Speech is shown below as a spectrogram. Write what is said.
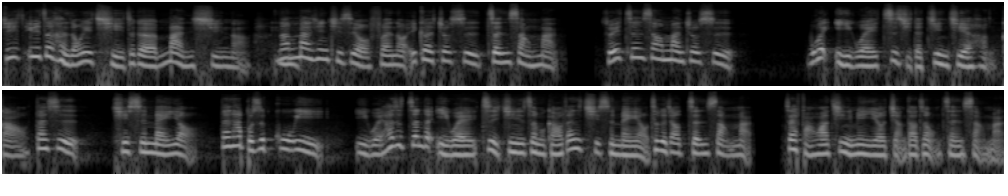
其实因为这很容易起这个慢心呐。那慢心其实有分哦，一个就是真上慢，所以真上慢就是。我以为自己的境界很高，但是其实没有。但他不是故意以为，他是真的以为自己境界这么高，但是其实没有。这个叫真上慢，在《法华经》里面也有讲到这种真上慢。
